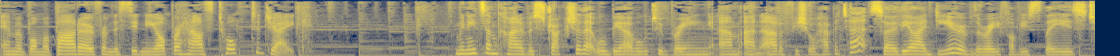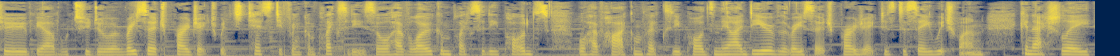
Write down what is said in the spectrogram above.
Emma Bombardo from the Sydney Opera House talked to Jake. We need some kind of a structure that will be able to bring um, an artificial habitat. So the idea of the reef obviously is to be able to do a research project which tests different complexities. So we'll have low complexity pods, we'll have high complexity pods. And the idea of the research project is to see which one can actually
